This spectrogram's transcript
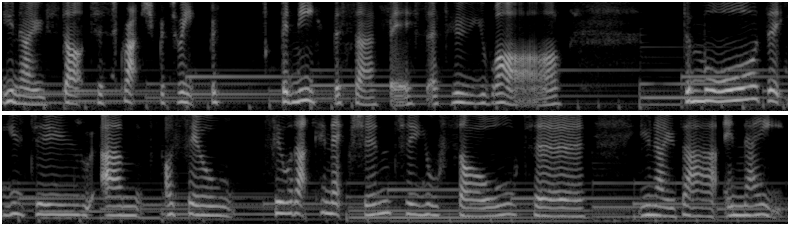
you know, start to scratch between beneath the surface of who you are, the more that you do, um, I feel feel that connection to your soul, to you know that innate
